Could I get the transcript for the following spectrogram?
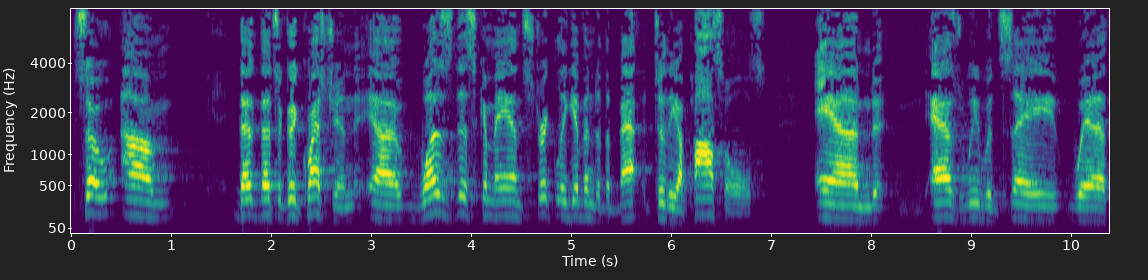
So um, that, that's a good question. Uh, was this command strictly given to the to the apostles, and as we would say with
